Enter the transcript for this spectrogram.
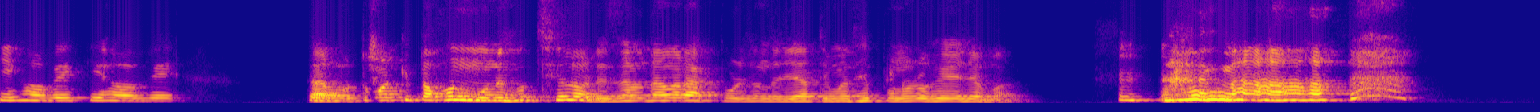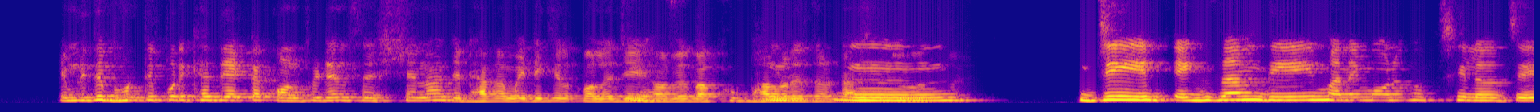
কি হবে কি হবে। তারপর তোমার কি তখন মনে হচ্ছিল রেজাল্ট দেওয়ার আগ পর্যন্ত যে তুমি মেধায় পনেরো হয়ে যাবা? না। এমনিতে ভর্তি পরীক্ষা দিয়ে একটা কনফিডেন্স এসছে না যে ঢাকা মেডিকেল কলেজেই হবে বা খুব ভালো রেজাল্ট উম, জি এক্সাম দিয়েই মানে মনে হচ্ছিল যে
